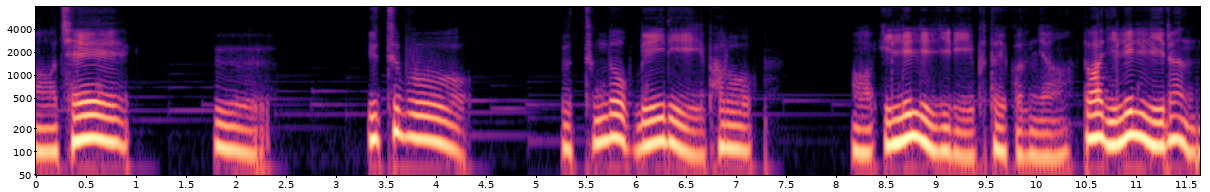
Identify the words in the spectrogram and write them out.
어, 제, 그, 유튜브 그 등록 메일이 바로, 어, 1111이 붙어 있거든요. 또한 1111은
